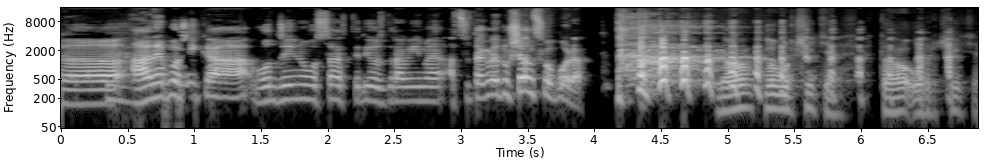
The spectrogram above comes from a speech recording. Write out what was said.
Uh, a nebo říká Vondřej Novosad, který ho zdravíme, a co takhle Dušan Svoboda? No, to určitě, to určitě.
